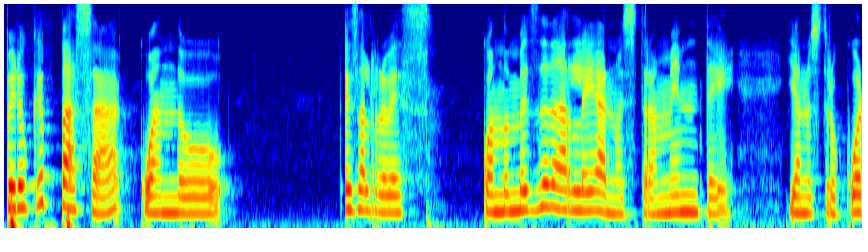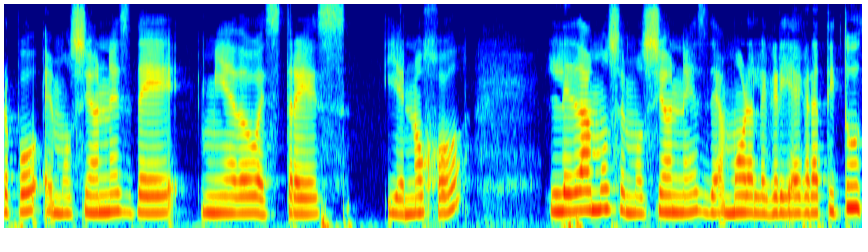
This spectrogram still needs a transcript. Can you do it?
Pero ¿qué pasa cuando es al revés? Cuando en vez de darle a nuestra mente y a nuestro cuerpo emociones de miedo, estrés y enojo, le damos emociones de amor, alegría y gratitud.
